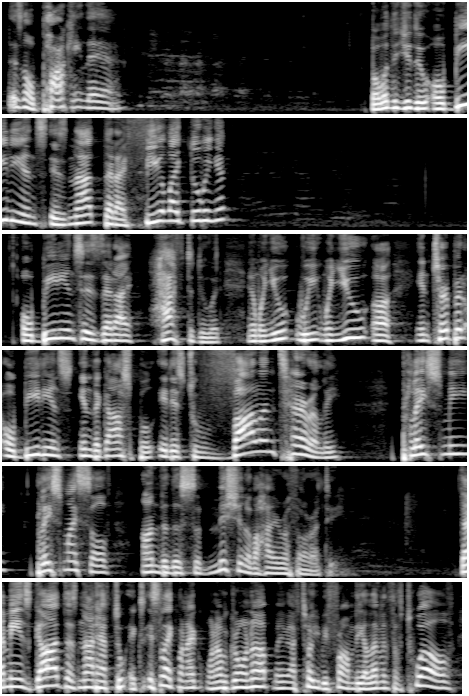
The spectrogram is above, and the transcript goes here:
There's no parking there. But what did you do? Obedience is not that I feel like doing it, Obedience is that I have to do it. And when you, we, when you uh, interpret obedience in the gospel, it is to voluntarily place me, place myself under the submission of a higher authority. That means God does not have to. It's like when I, when I was growing up, maybe I've told you before, I'm the 11th of 12,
